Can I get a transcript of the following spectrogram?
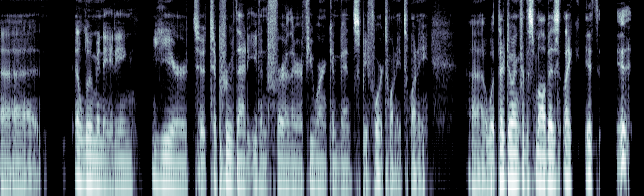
uh, illuminating year to to prove that even further. If you weren't convinced before 2020, uh, what they're doing for the small business, like it's it,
